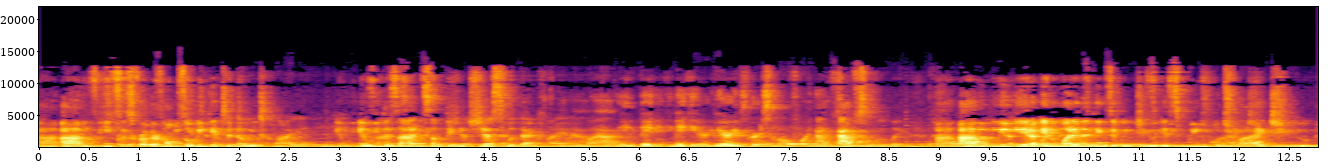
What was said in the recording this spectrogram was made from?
um, pieces for their home. So we get to know each client and we design something just with that client in mind. Wow, you make, it very personal for them. Absolutely. Um, we, you know, and one of the things that we do is we will try to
